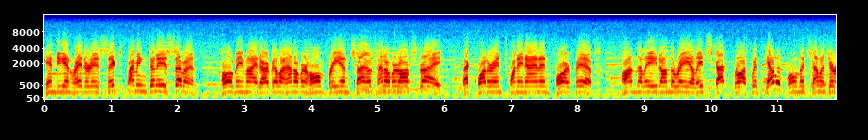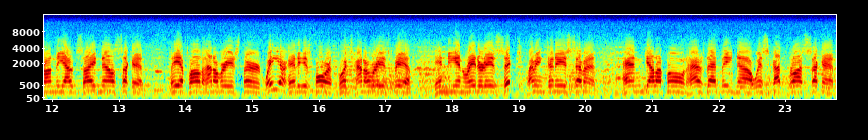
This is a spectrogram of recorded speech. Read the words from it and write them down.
Indian Raider is sixth. Flemington is seventh. Colby Mite, Arvilla Hanover home free, and Childs Hanover off stride. The quarter in 29 and 4 fifths. On the lead on the rail, it's Scott Frost with Galophone, the challenger on the outside now second. Leopold Hanover is third. Way ahead is fourth. Butch Hanover is fifth. Indian Raider is sixth. Flemington is seventh. And Galophone has that lead now with Scott Frost second.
